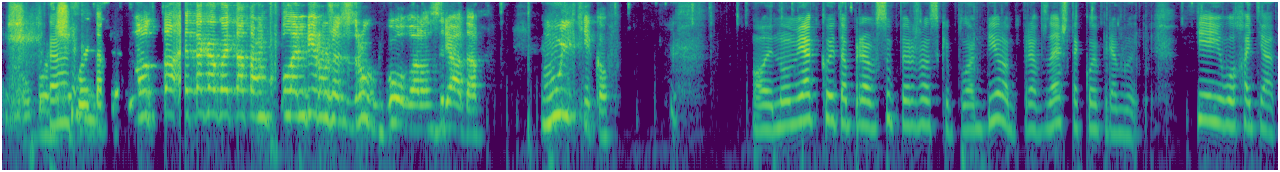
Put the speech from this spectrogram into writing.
Ну, это какой-то там пломбир уже с другого разряда. Мультиков. Ой, ну у меня какой-то прям супер жесткий пломбир, он прям, знаешь, такой прям, э, все его хотят,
